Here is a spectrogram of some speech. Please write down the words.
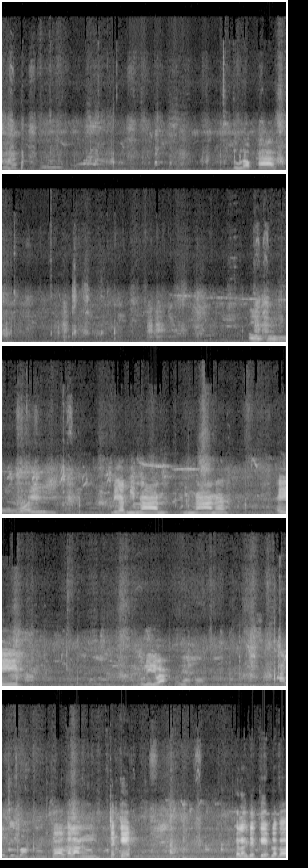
ดูนะดู รอบข้างโอ้โหยนี่ก็ทีมงานทีมงานนะไอ้ตรงนี้ดีกว่าก็กำลังจะเก็บกำลังจะเก็บแล้วก็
